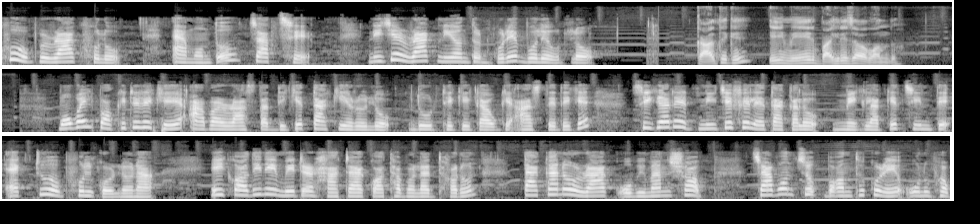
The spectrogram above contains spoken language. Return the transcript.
খুব রাগ হলো, এমন তো চাচ্ছে। নিজের রাগ নিয়ন্ত্রণ করে বলে উঠল, কাল থেকে এই মেয়ের বাইরে যাওয়া বন্ধ। মোবাইল পকেটে রেখে আবার রাস্তার দিকে তাকিয়ে রইল। দূর থেকে কাউকে আসতে দেখে সিগারেট নিচে ফেলে তাকালো। মেঘলাকে চিনতে একটুও ভুল করল না। এই কদিনে মেয়েটার হাঁটা, কথা বলার ধরন, তাকানো, রাগ, অভিমান সব শ্রাবণ চোখ বন্ধ করে অনুভব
